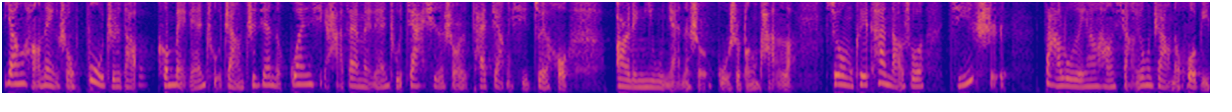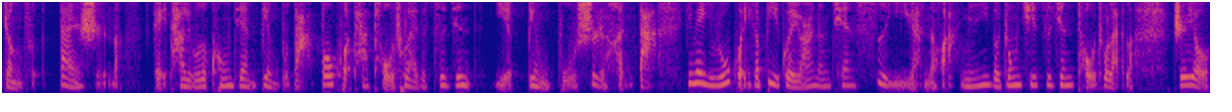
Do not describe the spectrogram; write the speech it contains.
央行那个时候不知道和美联储这样之间的关系哈，在美联储加息的时候，它降息，最后。二零一五年的时候，股市崩盘了，所以我们可以看到说，即使大陆的央行想用这样的货币政策，但是呢，给他留的空间并不大，包括他投出来的资金也并不是很大。因为如果一个碧桂园能签四亿元的话，您一个中期资金投出来了，只有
